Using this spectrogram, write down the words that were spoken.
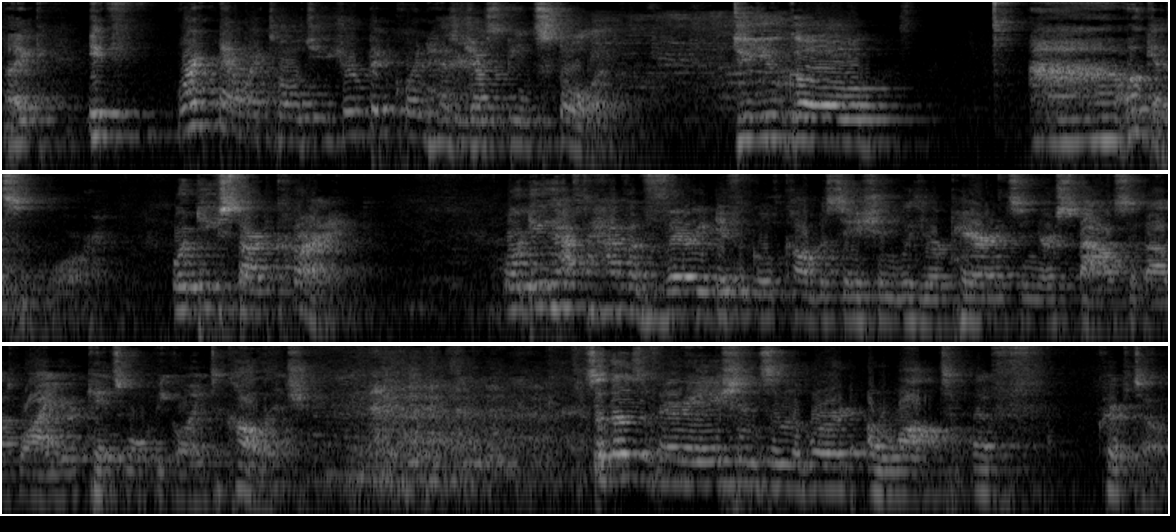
like if right now I told you your Bitcoin has just been stolen, do you go, ah, I'll get some more? Or do you start crying? Or do you have to have a very difficult conversation with your parents and your spouse about why your kids won't be going to college? so those are variations in the word a lot of crypto,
